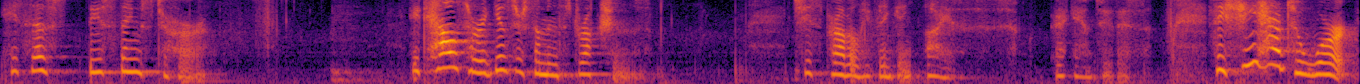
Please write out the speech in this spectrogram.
he says these things to her. He tells her, he gives her some instructions. She's probably thinking, I, I can't do this. See, she had to work.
